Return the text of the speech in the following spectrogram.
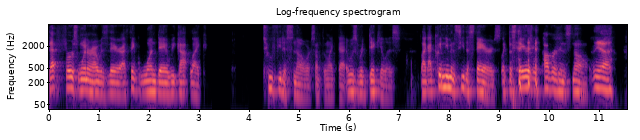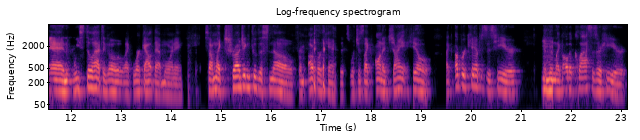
That first winter I was there, I think one day we got like two feet of snow or something like that. It was ridiculous. Like I couldn't even see the stairs. Like the stairs were covered in snow. Yeah. And we still had to go like work out that morning. So I'm like trudging through the snow from upper campus, which is like on a giant hill. Like upper campus is here, and mm-hmm. then like all the classes are here,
